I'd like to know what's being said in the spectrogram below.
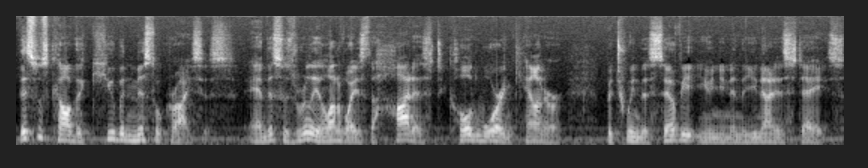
This was called the Cuban Missile Crisis, and this was really, in a lot of ways, the hottest Cold War encounter between the Soviet Union and the United States.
